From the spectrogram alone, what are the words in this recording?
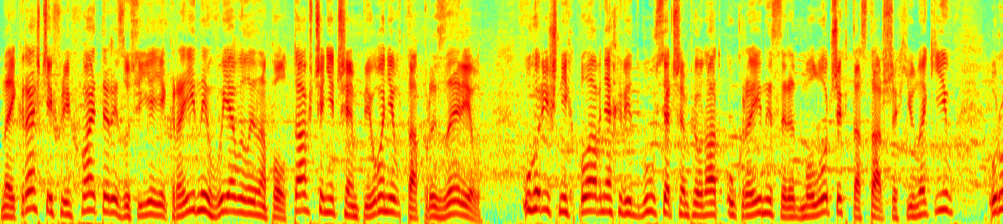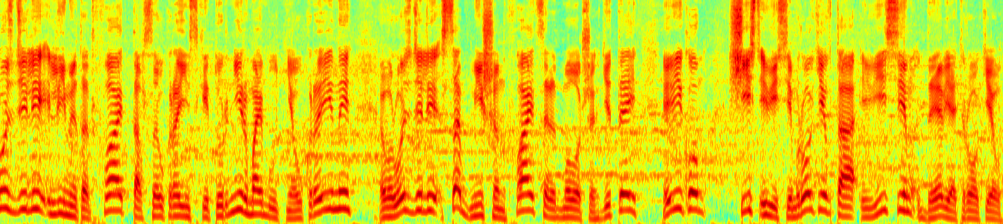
Найкращі фріфайтери з усієї країни виявили на Полтавщині чемпіонів та призерів. У горішніх плавнях відбувся чемпіонат України серед молодших та старших юнаків у розділі Limited Fight та всеукраїнський турнір Майбутнє України в розділі Submission Fight серед молодших дітей віком 6-8 років та 8-9 років.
